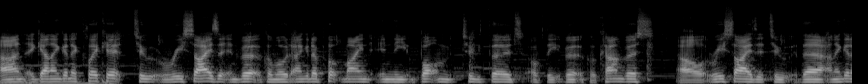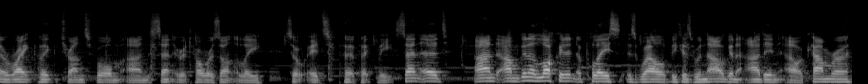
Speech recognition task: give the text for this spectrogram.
And again, I'm going to click it to resize it in vertical mode. I'm going to put mine in the bottom two thirds of the vertical canvas. I'll resize it to there and I'm going to right click transform and center it horizontally so it's perfectly centered. And I'm going to lock it into place as well because we're now going to add in our camera.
